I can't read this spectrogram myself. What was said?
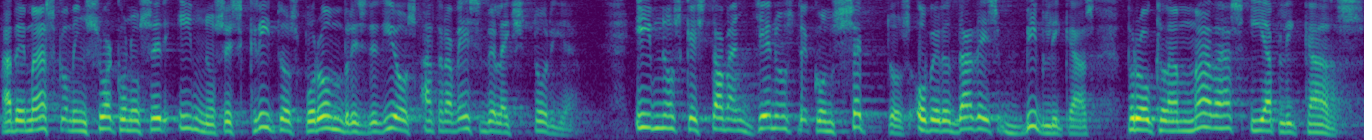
además comenzó a conocer himnos escritos por hombres de Dios a través de la historia himnos que estaban llenos de conceptos o verdades bíblicas proclamadas y aplicadas.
